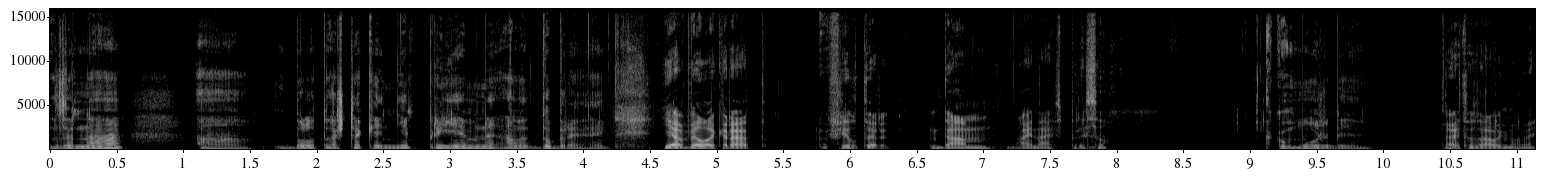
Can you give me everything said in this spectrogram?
zrná a bolo to až také nepríjemné, ale dobré. Hej. Ja veľakrát filter dám aj na espresso. Ako môže byť. A je to zaujímavé.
